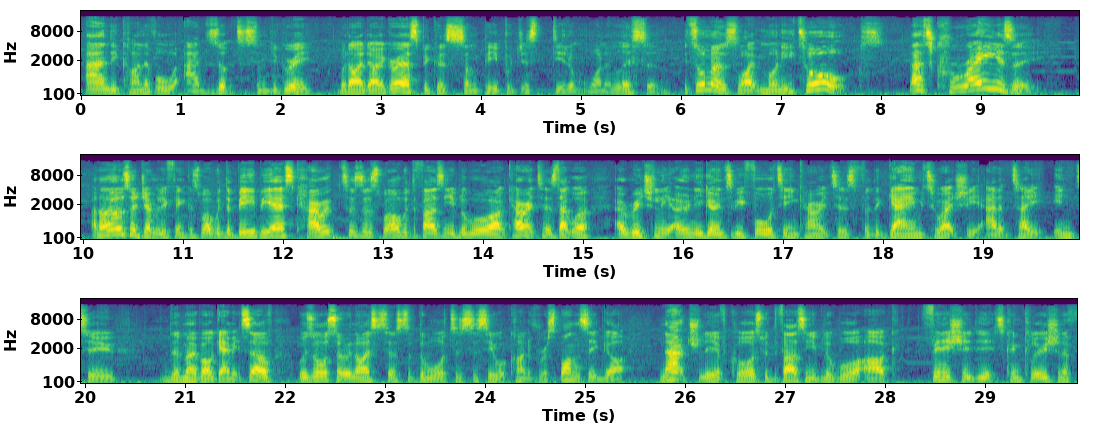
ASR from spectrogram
and it kind of all adds up to some degree. But I digress because some people just didn't want to listen. It's almost like money talks. That's crazy. And I also generally think as well with the BBS characters as well, with the Thousand Year Blood War Art characters that were originally only going to be 14 characters for the game to actually adaptate into the mobile game itself was also a nice test of the waters to see what kind of response it got. Naturally, of course, with the Thousand Year Blood War arc finishing its conclusion of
